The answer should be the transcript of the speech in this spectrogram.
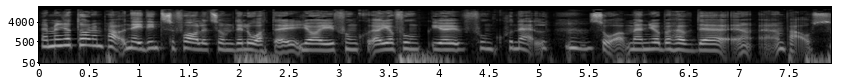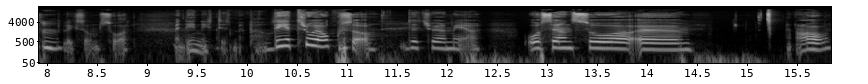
Nej, men jag tar en paus. Nej, det är inte så farligt som det låter. Jag är, fun jag fun jag är funktionell, mm. så. men jag behövde en, en paus. Mm. Liksom, så. Men det är nyttigt med paus. Det tror jag också. Det tror jag med. Och sen så, uh, ja,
